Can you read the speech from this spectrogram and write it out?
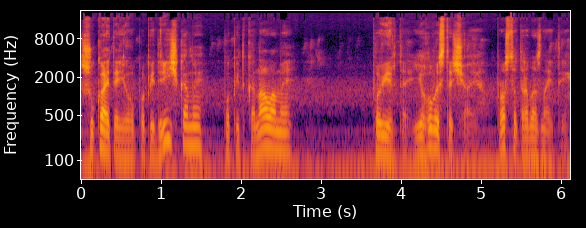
Шукайте його попід річками, попід каналами. Повірте, його вистачає. Просто треба знайти.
